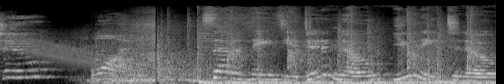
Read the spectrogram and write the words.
two, one. Seven things you didn't know you need to know.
